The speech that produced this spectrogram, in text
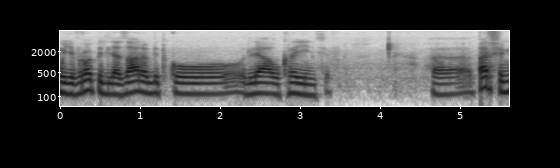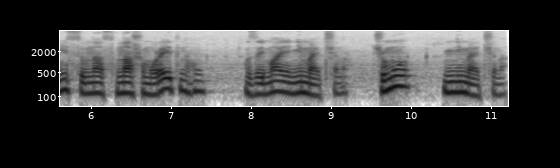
у Європі для заробітку для українців. Е, перше місце у нас в нашому рейтингу займає Німеччина. Чому Німеччина?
